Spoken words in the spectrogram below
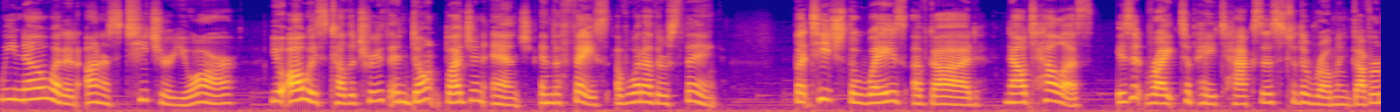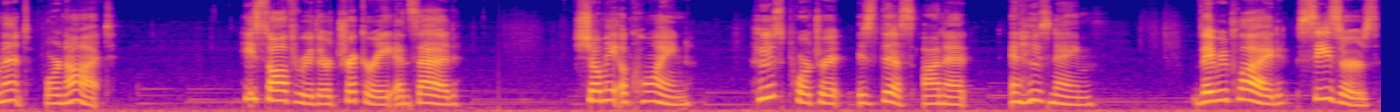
we know what an honest teacher you are. You always tell the truth and don't budge an inch in the face of what others think, but teach the ways of God. Now tell us, is it right to pay taxes to the Roman government or not? He saw through their trickery and said, Show me a coin. Whose portrait is this on it, and whose name? They replied, Caesar's,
